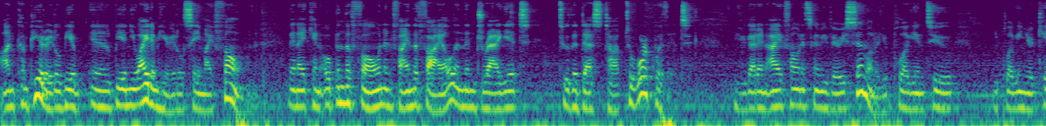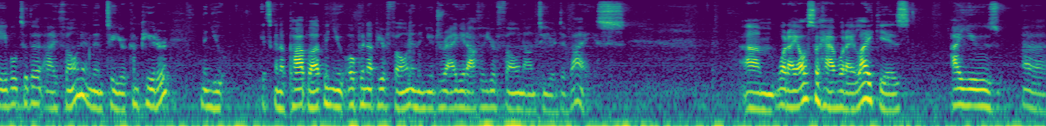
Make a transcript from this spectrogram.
on computer. It'll be a it'll be a new item here. It'll say my phone. Then I can open the phone and find the file, and then drag it to the desktop to work with it. If you've got an iPhone, it's going to be very similar. You plug into you plug in your cable to the iPhone and then to your computer, then you it's going to pop up and you open up your phone and then you drag it off of your phone onto your device. Um, what I also have, what I like is I use uh,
